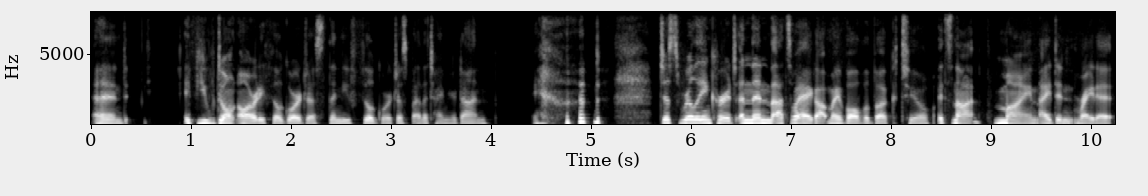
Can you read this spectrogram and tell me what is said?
and if you don't already feel gorgeous, then you feel gorgeous by the time you're done. And just really encourage. And then that's why I got my vulva book too. It's not mine. I didn't write it.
